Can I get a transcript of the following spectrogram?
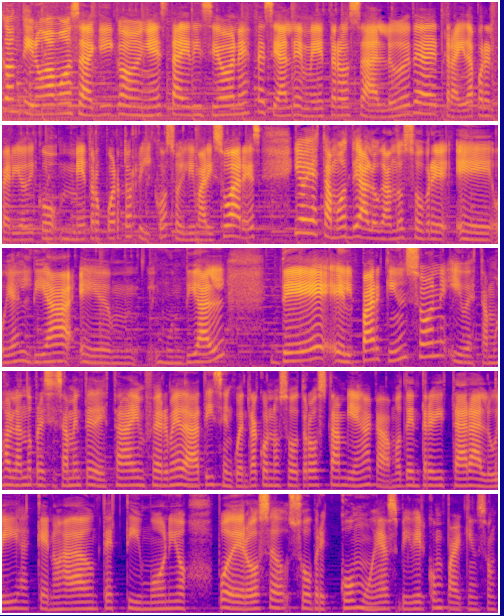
continuamos aquí con esta edición especial de Metro Salud, eh, traída por el periódico Metro Puerto Rico. Soy Limari Suárez y hoy estamos dialogando sobre, eh, hoy es el Día eh, Mundial de el Parkinson y estamos hablando precisamente de esta enfermedad y se encuentra con nosotros también, acabamos de entrevistar a Luis que nos ha dado un testimonio poderoso sobre cómo es vivir con Parkinson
